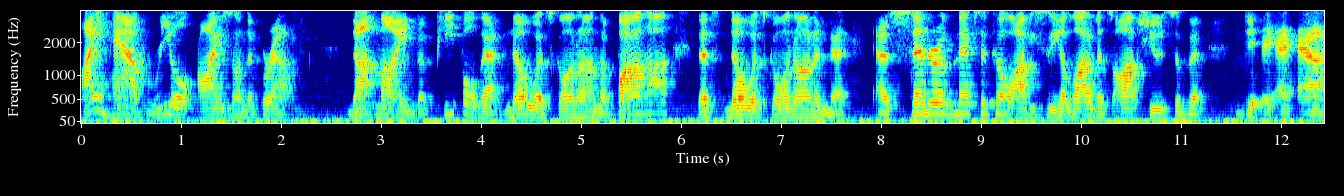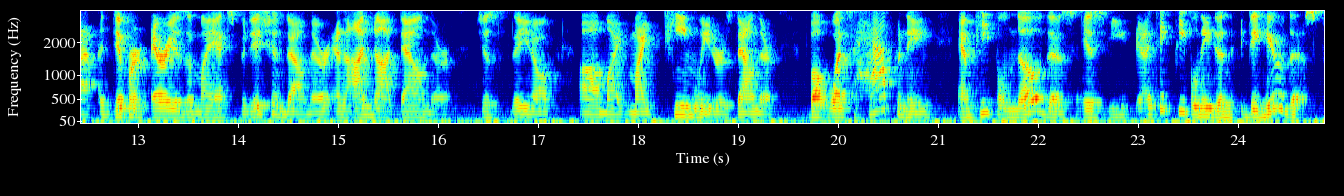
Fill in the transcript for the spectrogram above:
I have real eyes on the ground not mine, but people that know what's going on in the Baja, that know what's going on in the uh, center of Mexico. Obviously, a lot of it's offshoots of the uh, uh, different areas of my expedition down there, and I'm not down there. Just the, you know, uh, my my team leaders down there. But what's happening, and people know this, is I think people need to to hear this.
